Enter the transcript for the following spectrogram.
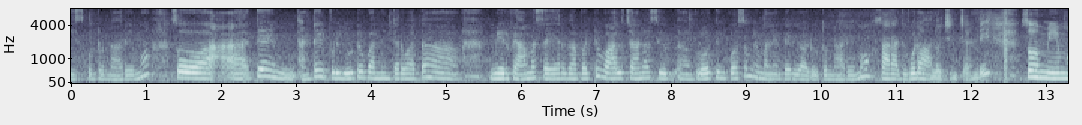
తీసుకుంటున్నారేమో. సో అయితే అంటే ఇప్పుడు యూట్యూబ్ అన్న తర్వాత మీరు ఫేమస్ అయ్యారు కాబట్టి వాళ్ళ ఛానల్స్ గ్రోతింగ్ కోసం మిమ్మల్ని ఇంటర్వ్యూ అడుగుతున్నారేమో. ఒకసారి అది కూడా ఆలోచించండి. సో మేము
